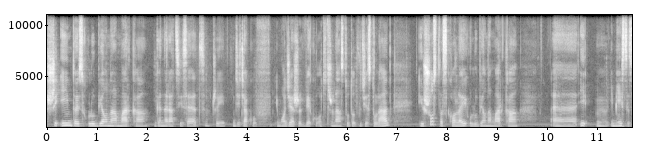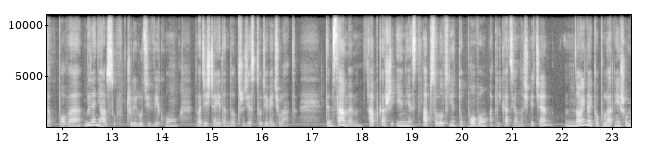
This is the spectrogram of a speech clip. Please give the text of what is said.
Shein to jest ulubiona marka generacji Z, czyli dzieciaków i młodzieży w wieku od 13 do 20 lat. I szósta z kolei ulubiona marka e, i, i miejsce zakupowe milenialsów, czyli ludzi w wieku 21 do 39 lat. Tym samym apka Shein jest absolutnie topową aplikacją na świecie, no i najpopularniejszą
